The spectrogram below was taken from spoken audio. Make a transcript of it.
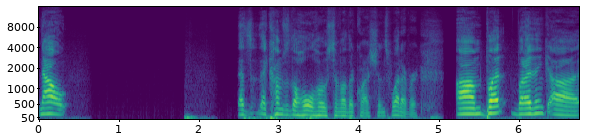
Now, that's that comes with a whole host of other questions. Whatever. Um. But but I think uh.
